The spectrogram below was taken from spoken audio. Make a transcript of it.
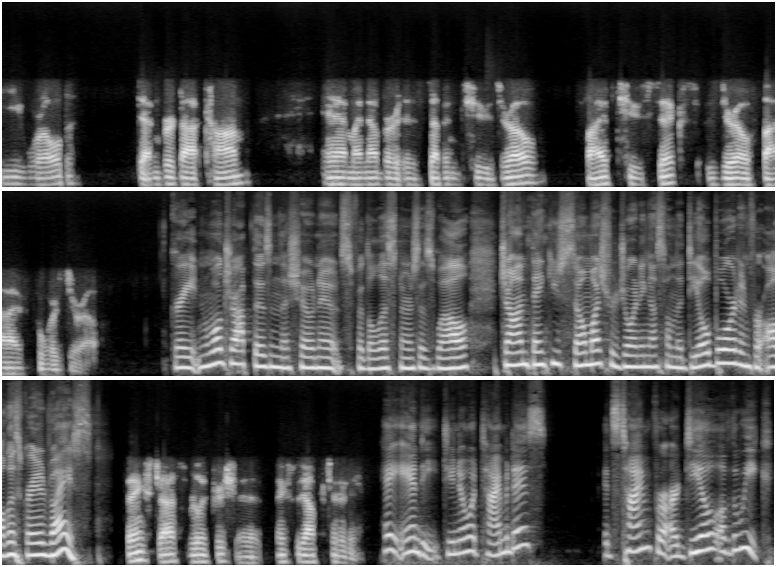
tworlddenver.com. And my number is 720 526 0540. Great. And we'll drop those in the show notes for the listeners as well. John, thank you so much for joining us on the deal board and for all this great advice. Thanks, Jess. Really appreciate it. Thanks for the opportunity. Hey, Andy, do you know what time it is? It's time for our deal of the week.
